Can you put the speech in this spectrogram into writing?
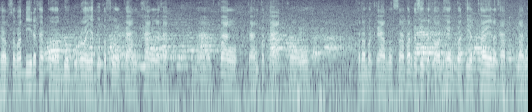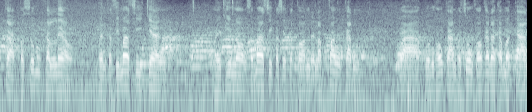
ครับสวัสดีนะครับก็หนุ่มรอยเอ็ดอยู่กับช่วงการข้างนะครับ มาฟังการประกาศของคณะกรรมการสาพันธ์เกษตรกรแห่งประเทศไทยนะครับ หลังจากประชุมกันแล้วเพิ่นกสิมาชี้แจงให้พี่น้องสมาชิกเกษตรกรได้รับฟังกัน ว่าผลของการประชุมของคณะกรรมการ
